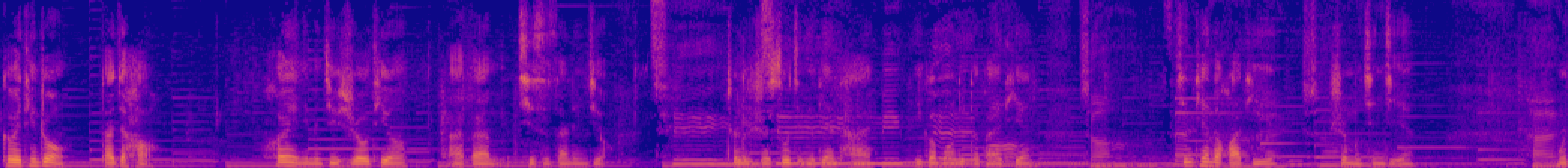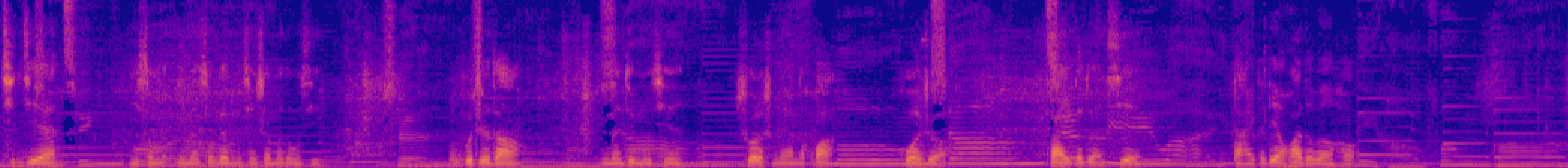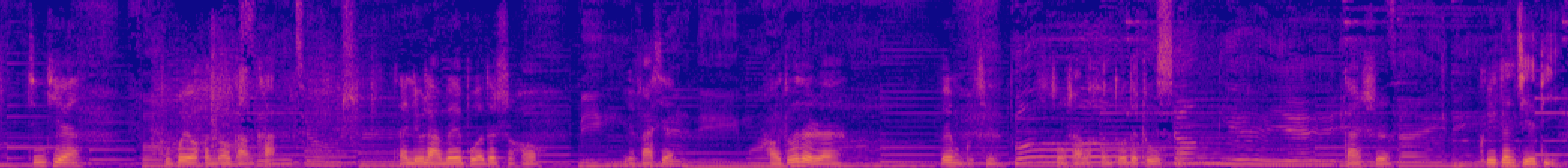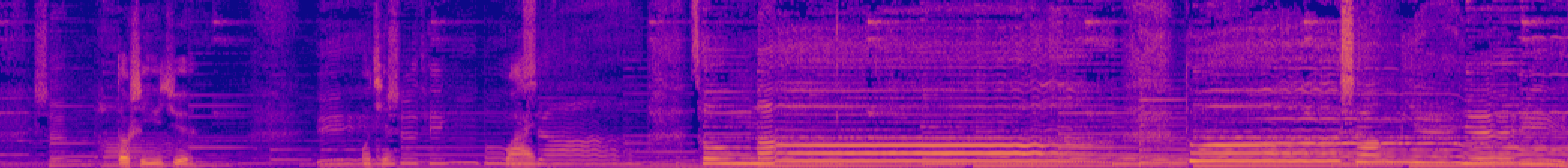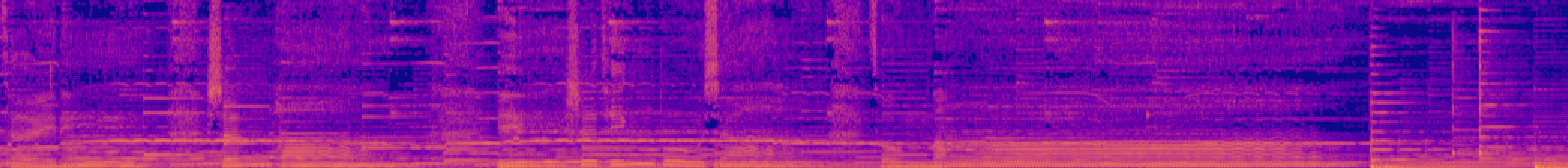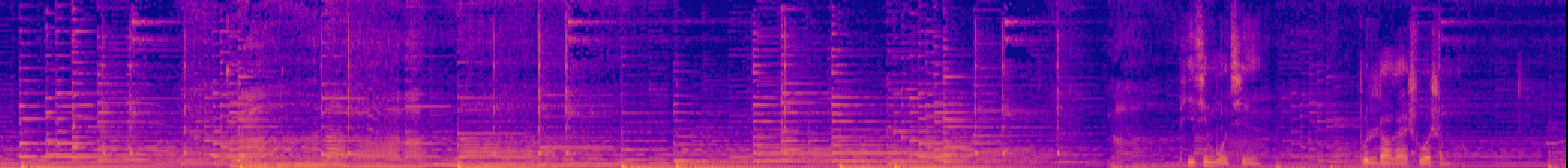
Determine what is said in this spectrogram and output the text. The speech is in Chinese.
各位听众，大家好，欢迎你们继续收听 FM 七四三零九，这里是苏锦的电台，一个梦里的白天。今天的话题是母亲节，母亲节，你送你们送给母亲什么东西？不知道，你们对母亲说了什么样的话，或者发一个短信，打一个电话的问候。今天主播有很多感慨，在浏览微博的时候，也发现好多的人为母亲送上了很多的祝福，但是归根结底，都是一句“母亲，我爱你”。匆忙，多想。身旁，提起母亲，不知道该说什么。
